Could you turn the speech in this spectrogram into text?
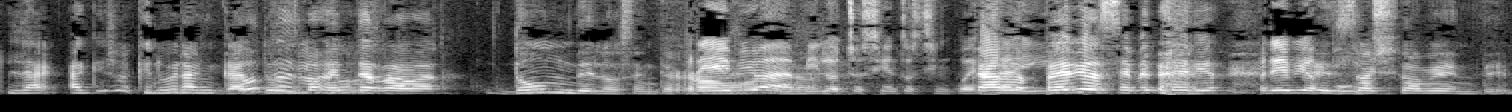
La- aquellos que no eran católicos. ¿Dónde los enterraban? ¿Dónde los enterraban? Previo a No. 1850. Carlos, y- previo al cementerio. previo a Puch. Exactamente.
